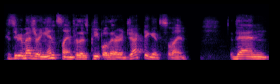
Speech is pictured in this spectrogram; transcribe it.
Because if you're measuring insulin for those people that are injecting insulin, then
